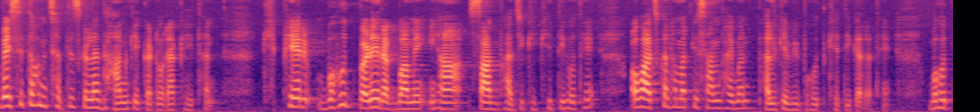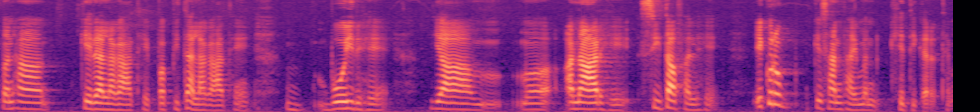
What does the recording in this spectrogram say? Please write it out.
वैसे तो हम छत्तीसगढ़ धान के कटोरा कही थन। फिर बहुत बड़े रकबा में यहाँ साग भाजी की खेती होते और आजकल हमारे किसान भाई मन फल के भी बहुत खेती करत हैं। बहुत मन हाँ केला लगात है, पपीता लगात हैं, बोईर है, या अनार है, सीताफल है एक किसान भाई मन खेती करत हैं।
